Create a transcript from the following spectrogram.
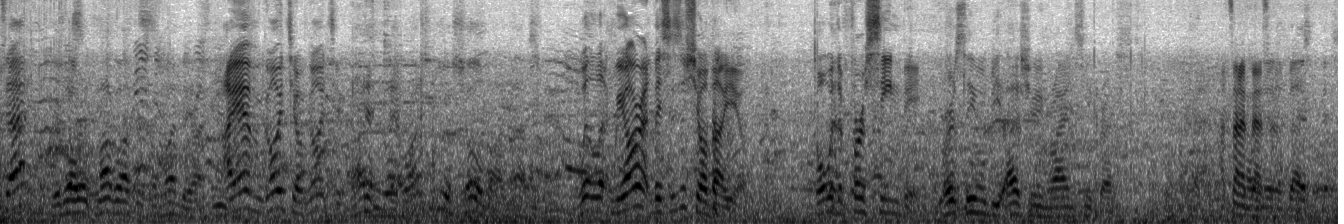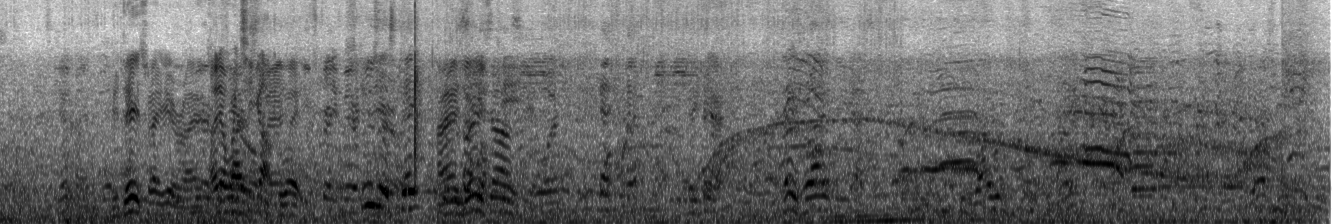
What's that? We're going to talk about this on Monday. I am going to. I'm going to. Why don't, you, why don't you do a show about us. Well, we are. This is a show about you. What would the first scene be? First scene would be us shooting Ryan Seacrest. That's not a best. One of the best ones. Your date's right here, Ryan. I know, what you got. Wait. Excuse us, date. All right, enjoy yourself. Take care. Thanks, Ryan.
